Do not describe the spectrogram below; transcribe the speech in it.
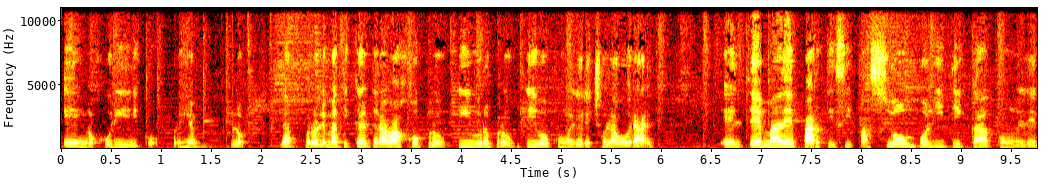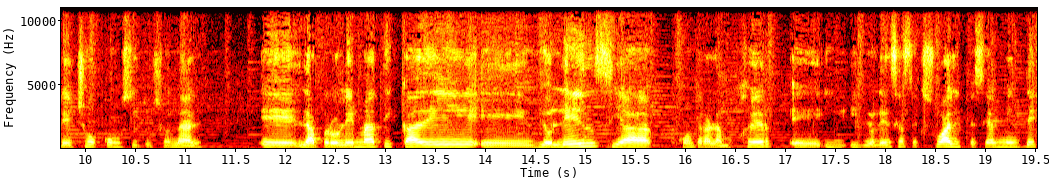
en lo jurídico. Por ejemplo, la problemática del trabajo productivo y reproductivo con el derecho laboral, el tema de participación política con el derecho constitucional, eh, la problemática de eh, violencia contra la mujer eh, y, violencia sexual, especialmente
